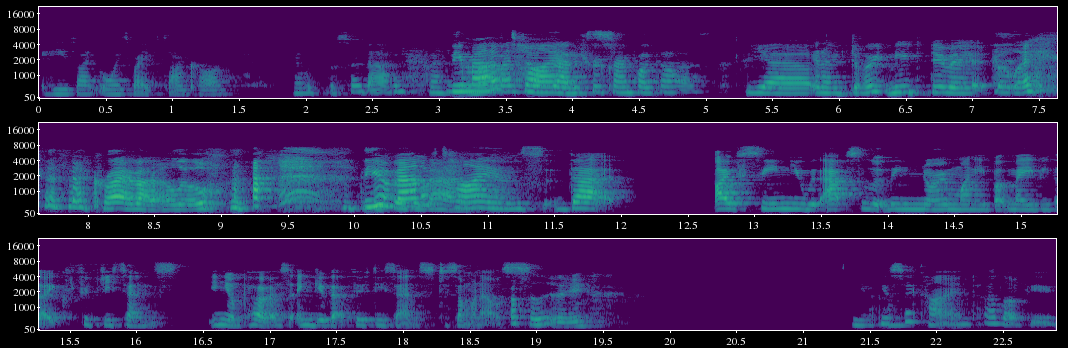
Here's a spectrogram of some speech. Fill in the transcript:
he's like always waves down cars. It was so bad. The amount of I have a true crime podcast, Yeah. and I don't need to do it, but like I cry about it a little. the amount of bad. times that I've seen you with absolutely no money but maybe like 50 cents in your purse and give that 50 cents to someone else. Absolutely. Yeah. You're so kind. I love you.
